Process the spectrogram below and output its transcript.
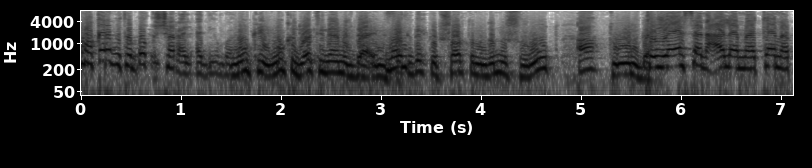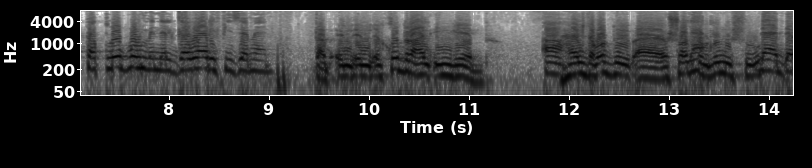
ما هو- كانوا بيطبقوا الشرع القديم برضه. ممكن ممكن دلوقتي نعمل ده إن الست. تكتب شرط من ضمن الشروط آه. تقول ده. قياسا على ما كانت تطلبه من الجواري في زمان. طب ال- ال- القدرة على الإنجاب. آه هل ده برضه يبقى شرط من ضمن الشروط؟ لا ده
